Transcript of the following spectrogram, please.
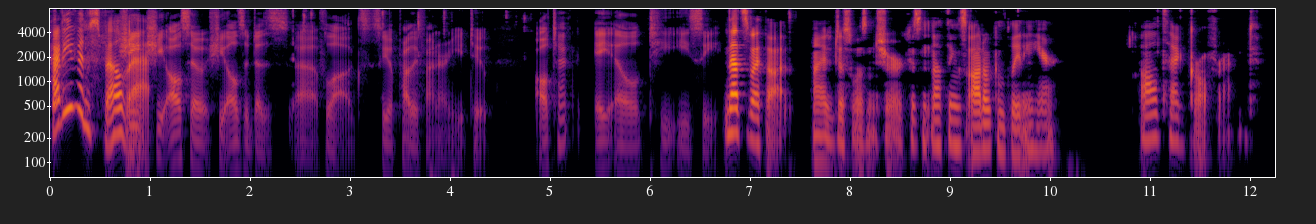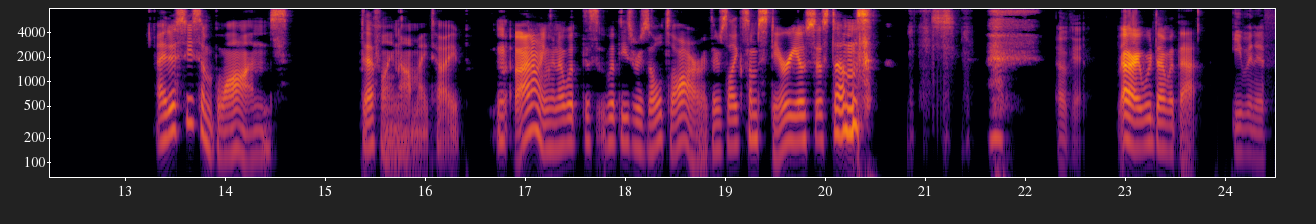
How do you even spell she, that? she also she also does uh, vlogs, so you'll probably find her on YouTube. Altec, A L T E C. That's what I thought. I just wasn't sure because nothing's auto completing here. Altec girlfriend. I just see some blondes. Definitely not my type. I don't even know what this what these results are. There's like some stereo systems. Okay. All right, we're done with that. Even if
